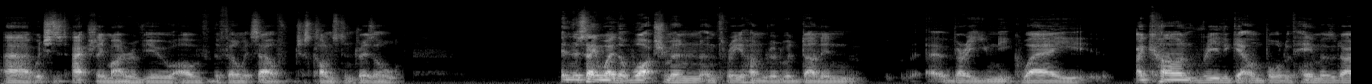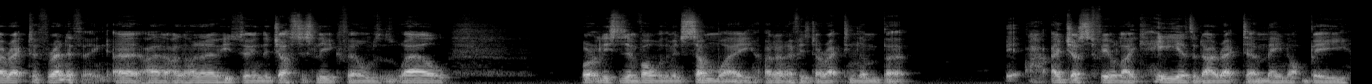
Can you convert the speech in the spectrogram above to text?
uh, which is actually my review of the film itself, just constant drizzle. In the same way that Watchmen and 300 were done in a very unique way, I can't really get on board with him as a director for anything. Uh, I, I know he's doing the Justice League films as well, or at least is involved with them in some way. I don't know if he's directing them, but it, I just feel like he as a director may not be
